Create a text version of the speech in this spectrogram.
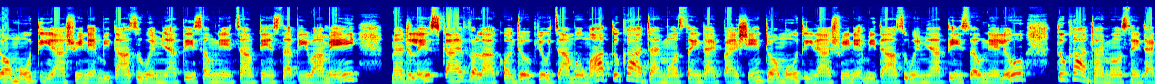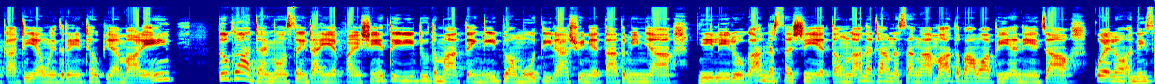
ဒေါ်မိုးတီယာရွှေနဲ့မိသားစုဝင်များတည်ဆုံတဲ့အကြောင်းတင်ဆက်ပေးပါမယ်။မန္တလေး Sky Villa ကွန်ဒိုပြူကြမှုမှာဒုက္ခဒိုင်မွန်စိန်တိုက်ပန်းရှင်ဒေါ်မိုးတီယာရွှေနဲ့မိသားစုဝင်များတည်ဆုံနေလို့ဒုက္ခဒိုင်မွန်စိန်တိုက်ကတရားဝင်သတင်းထုတ်ပြန်ပါတယ်။ ဒုက္ခဒိုင်မွန်စိန်တိုင်းရဲ့ပိုင်ရှင်တီရီဒုသမတင်ကြီးဒေါ်မိုးတီတာရွှေနဲ့သားသမီးများမြေးလေးတို့က28ရက်3လ2025မှာတဘာဝဘေးအနေအကြောင်းကွယ်လွန်အနိစ္စ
